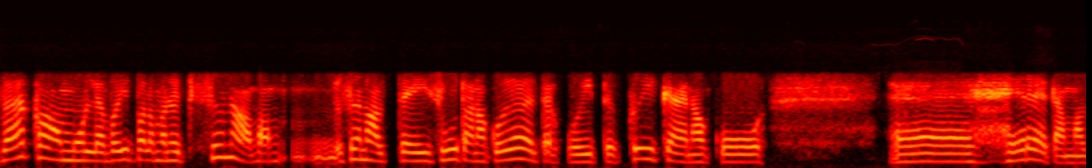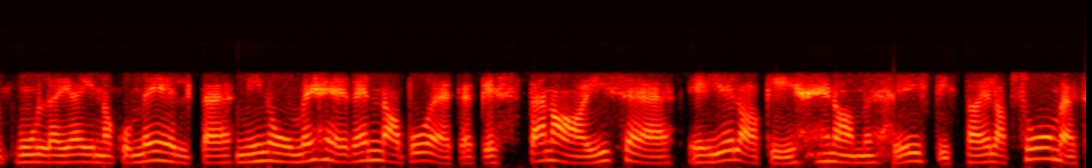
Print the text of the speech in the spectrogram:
väga mulle, võib-olla ma nüüd sõna, sõnalt ei suuda nagu öelda, kuid kõige nagu Äh, eredamalt mulle jäi nagu meelde minu mehe venna poeg, kes täna ise ei elagi enam Eestis, ta elab Soomes,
